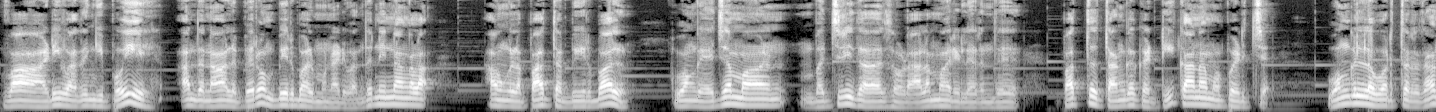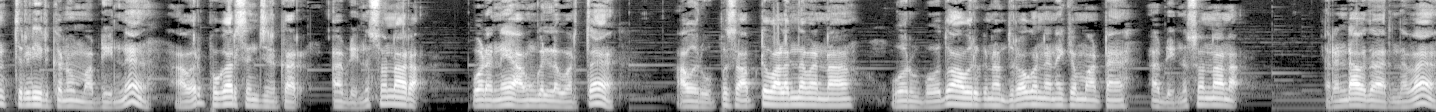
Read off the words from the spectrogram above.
வா அடி வதங்கி போய் அந்த நாலு பேரும் பீர்பால் முன்னாடி வந்து நின்னாங்களாம் அவங்கள பார்த்த பீர்பால் உங்கள் எஜமான் பஜ்ரிதாஸோட அலமாரியிலிருந்து பத்து தங்க கட்டி காணாமல் போயிடுச்சு. உங்களில் ஒருத்தர் தான் திருடி இருக்கணும் அப்படின்னு அவர் புகார் செஞ்சிருக்கார் அப்படின்னு சொன்னாராம் உடனே அவங்களில் ஒருத்தன் அவர் உப்பு சாப்பிட்டு வளர்ந்தவன்னா ஒருபோதும் அவருக்கு நான் துரோகம் நினைக்க மாட்டேன் அப்படின்னு சொன்னானா. ரெண்டாவதாக இருந்தவன்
